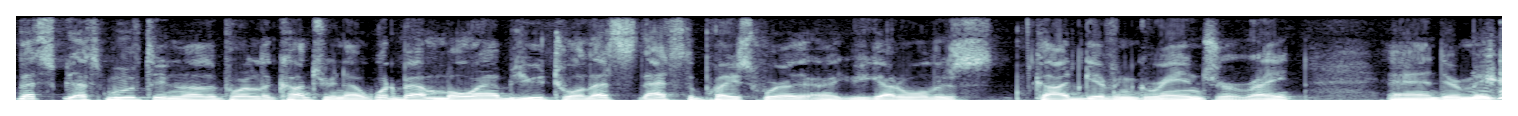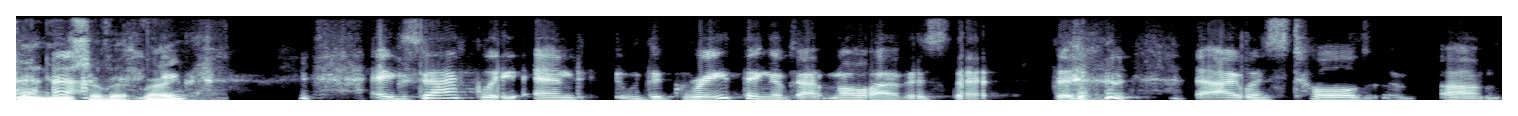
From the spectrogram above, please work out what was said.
let's let's move to another part of the country now. What about Moab, Utah? That's that's the place where uh, you got all this God given grandeur, right? And they're making use of it, right? exactly. And the great thing about Moab is that the, I was told um,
